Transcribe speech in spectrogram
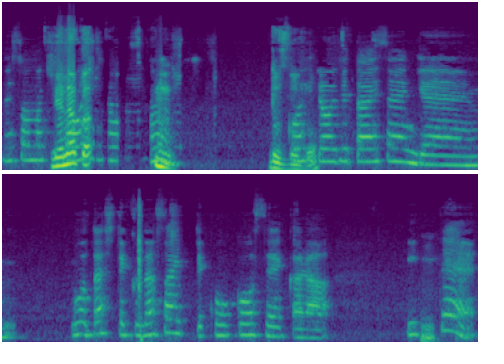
で、そのでなんか気候うん非常どうぞどうぞ。気候非常事態宣言を出してくださいって高校生から言って、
